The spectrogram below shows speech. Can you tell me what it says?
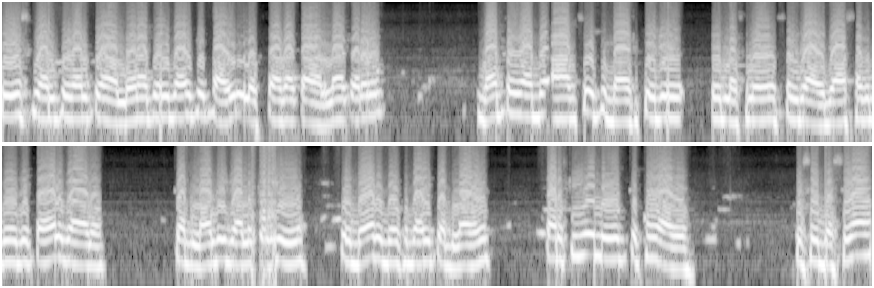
ਇਸ ਗੱਲ ਤੇ ਵੱਲ ਧਿਆਨ ਦੇਣਾ ਚਾਹੀਦਾ ਹੈ ਕਿ ਭਾਈ ਮਨੁੱਖਤਾ ਦਾ ਘਾਣ ਨਾ ਕਰੋ। ਵੱਧ ਤੋਂ ਵੱਧ ਆਪਸ ਵਿੱਚ ਬੈਠ ਕੇ ਜੇ ਇਹ ਮਸਲੇ ਸੁਲਝਾਏ ਜਾ ਸਕਦੇ, ਜੇ ਪਹਿਲਗਾਮ ਘਟਨਾ ਦੀ ਗੱਲ ਕਰੀਏ ਤੇ ਬਹੁਤ ਦੁਖਦਾਈ ਘਟਨਾ ਹੈ। ਪਰ ਕੀ ਇਹ ਲੋਕ ਕਿੱਥੋਂ ਆਏ? ਕਿਸੇ ਦੱਸਿਆ,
